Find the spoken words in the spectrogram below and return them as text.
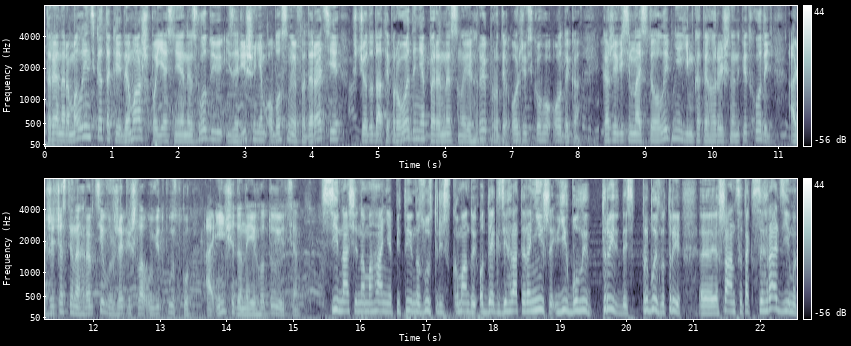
Тренер Малинська такий демарш пояснює незгодою із рішенням обласної федерації щодо дати проведення перенесеної гри проти Оржівського Одика. Каже, 18 липня їм категорично не підходить, адже частина гравців вже пішла у відпустку, а інші до неї готуються. всі наші намагання піти на зустріч з командою ОДЕК зіграти раніше. Їх були три, десь приблизно три е, шанси так зіграти з ними.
